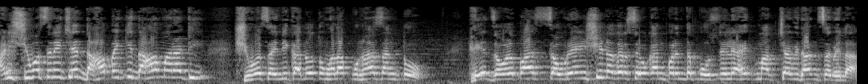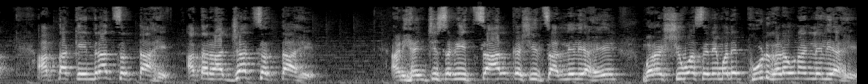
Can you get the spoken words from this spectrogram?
आणि शिवसेनेचे दहा पैकी दहा मराठी. शिवसैनिकांनो तुम्हाला पुन्हा सांगतो हे जवळपास चौऱ्याऐंशी नगरसेवकांपर्यंत पोहोचलेले आहेत मागच्या विधानसभेला. आता केंद्रात सत्ता आहे आता राज्यात सत्ता आहे. आणि ह्यांची सगळी चाल कशी चाललेली आहे बरं शिवसेनेमध्ये फूट घडवून आणलेली आहे.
